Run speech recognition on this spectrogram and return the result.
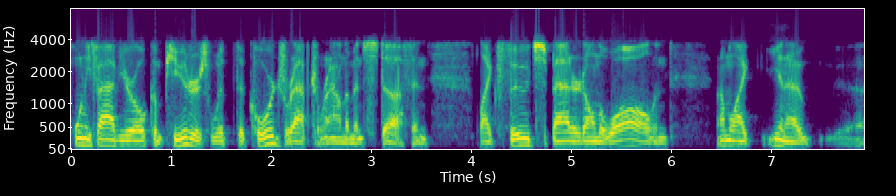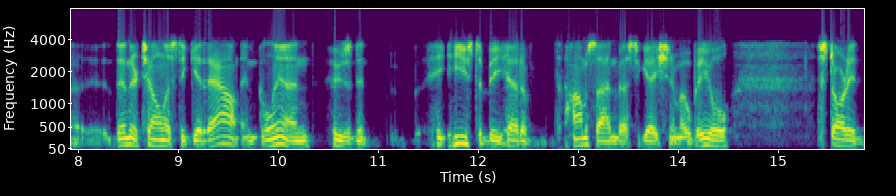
25 year old computers with the cords wrapped around them and stuff and like food spattered on the wall and I'm like, you know, uh, then they're telling us to get out. And Glenn, who's he, he used to be head of homicide investigation in Mobile, started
